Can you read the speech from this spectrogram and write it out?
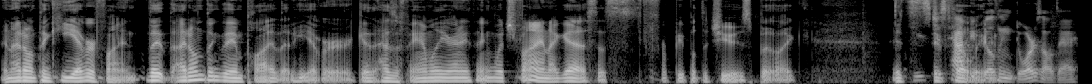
and I don't think he ever finds. They, I don't think they imply that he ever get, has a family or anything. Which fine, I guess that's for people to choose. But like, it's he's just happy weird. building doors all day.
